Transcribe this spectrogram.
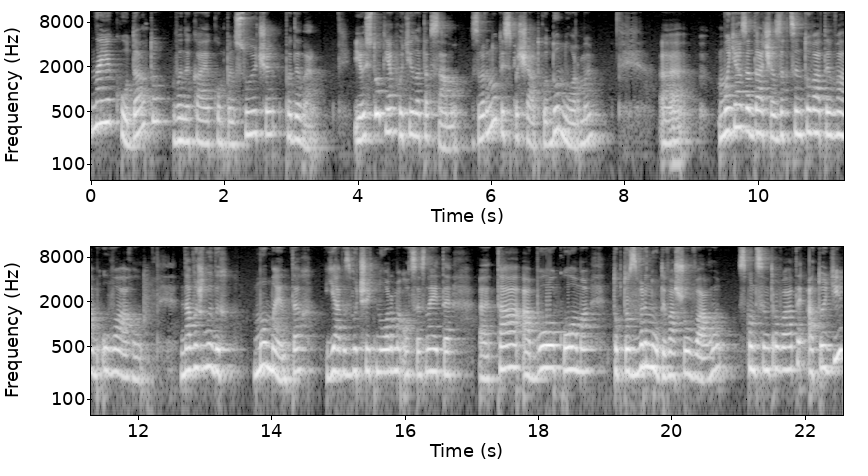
на яку дату виникає компенсуюче ПДВ? І ось тут я б хотіла так само звернутися спочатку до норми. Е, Моя задача заакцентувати вам увагу на важливих моментах, як звучить норма. Оце, знаєте, е, та або кома. Тобто звернути вашу увагу, сконцентрувати, а тоді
